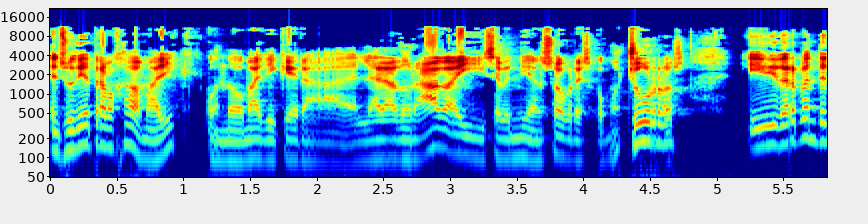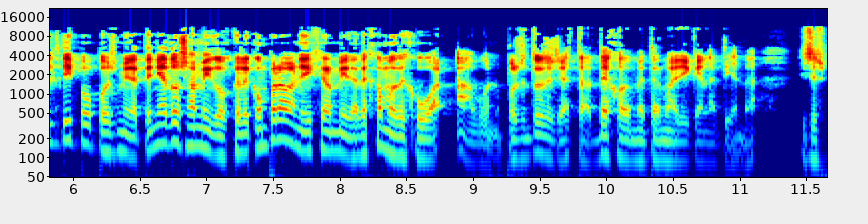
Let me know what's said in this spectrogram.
en su día trabajaba Magic, cuando Magic era la edad dorada y se vendían sobres como churros. Y de repente el tipo, pues mira, tenía dos amigos que le compraban y dijeron, mira, dejamos de jugar. Ah, bueno, pues entonces ya está, dejo de meter Magic en la tienda. Y dices,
